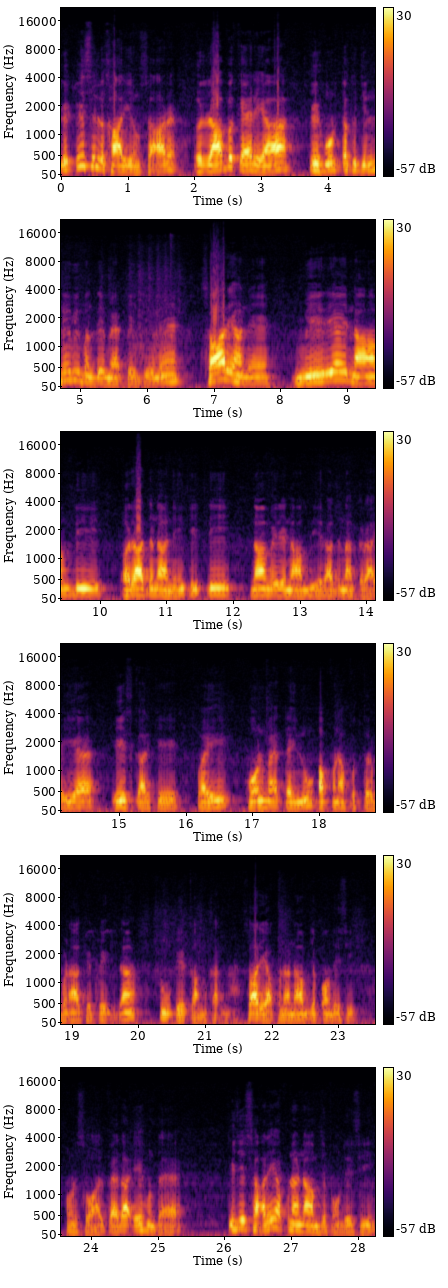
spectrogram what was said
ਕਿ ਇਸ ਲਿਖਾਰੀ ਅਨੁਸਾਰ ਰੱਬ ਕਹਿ ਰਿਹਾ ਕਿ ਹੁਣ ਤੱਕ ਜਿੰਨੇ ਵੀ ਬੰਦੇ ਮੈਂ ਭੇਜੇ ਨੇ, ਸਾਰਿਆਂ ਨੇ ਮੇਰੇ ਨਾਮ ਦੀ ਆਰਾਧਨਾ ਨਹੀਂ ਕੀਤੀ, ਨਾ ਮੇਰੇ ਨਾਮ ਦੀ ਆਰਾਧਨਾ ਕਰਾਈ ਹੈ। ਇਸ ਕਰਕੇ ਭਾਈ, ਹੁਣ ਮੈਂ ਤੈਨੂੰ ਆਪਣਾ ਪੁੱਤਰ ਬਣਾ ਕੇ ਭੇਜਦਾ, ਤੂੰ ਇਹ ਕੰਮ ਕਰਨਾ। ਸਾਰੇ ਆਪਣਾ ਨਾਮ ਜਪਾਉਂਦੇ ਸੀ। ਹੁਣ ਸਵਾਲ ਪੈਦਾ ਇਹ ਹੁੰਦਾ ਹੈ ਕਿ ਜੇ ਸਾਰੇ ਆਪਣਾ ਨਾਮ ਜਪਾਉਂਦੇ ਸੀ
